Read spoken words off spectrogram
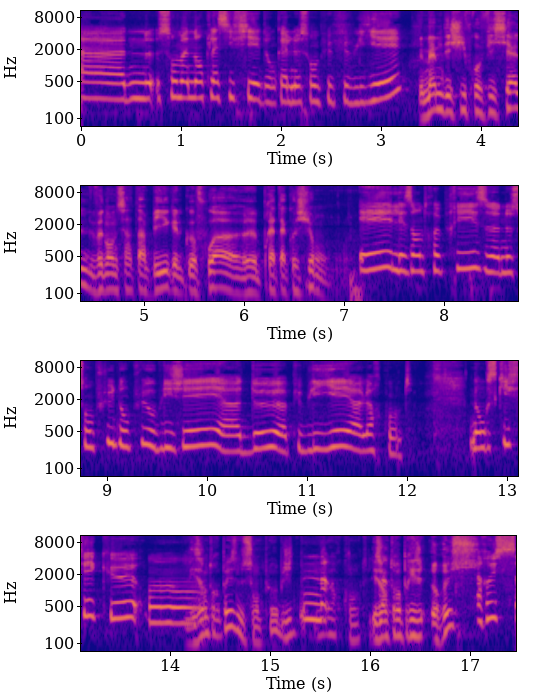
euh, sont maintenant classifiées, donc elles ne sont plus publiées. même des chiffres officiels venant de certains pays, quelquefois, euh, prêtent à caution. Et les entreprises ne sont plus non plus obligées euh, de publier leurs comptes. Donc, ce qui fait que on... les entreprises ne sont plus obligées de publier leurs comptes. Les entreprises russes. Russes.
